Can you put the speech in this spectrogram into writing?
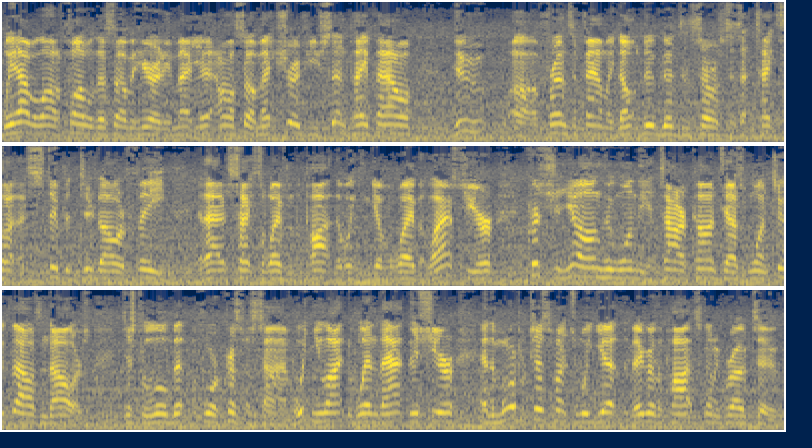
we have a lot of fun with this over here. And also, make sure if you send PayPal, do uh, friends and family, don't do goods and services. That takes like a stupid $2 fee, and that just takes away from the pot that we can give away. But last year, Christian Young, who won the entire contest, won $2,000 just a little bit before Christmas time. Wouldn't you like to win that this year? And the more participants we get, the bigger the pot's going to grow too.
